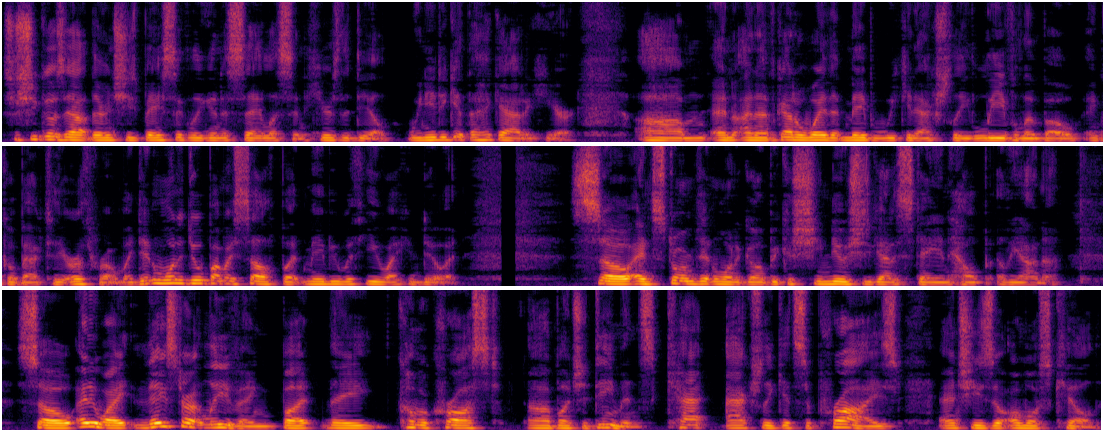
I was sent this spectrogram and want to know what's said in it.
So she goes out there and she's basically going to say, listen, here's the deal. We need to get the heck out of here. Um, and, and I've got a way that maybe we can actually leave Limbo and go back to the Earth realm. I didn't want to do it by myself, but maybe with you I can do it. So, and Storm didn't want to go because she knew she's got to stay and help Illyana. So, anyway, they start leaving, but they come across a bunch of demons. Cat actually gets surprised and she's almost killed.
